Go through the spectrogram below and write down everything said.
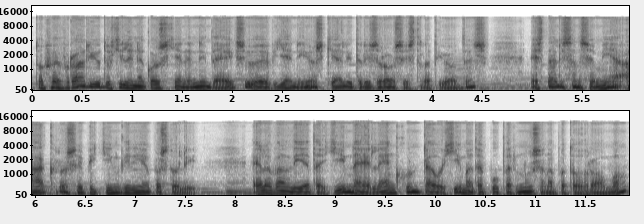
Το Φεβρουάριο του 1996 ο Ευγένιος και άλλοι τρεις Ρώσοι στρατιώτες εστάλησαν σε μια άκρος επικίνδυνη αποστολή. Έλαβαν διαταγή να ελέγχουν τα οχήματα που περνούσαν από το δρόμο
